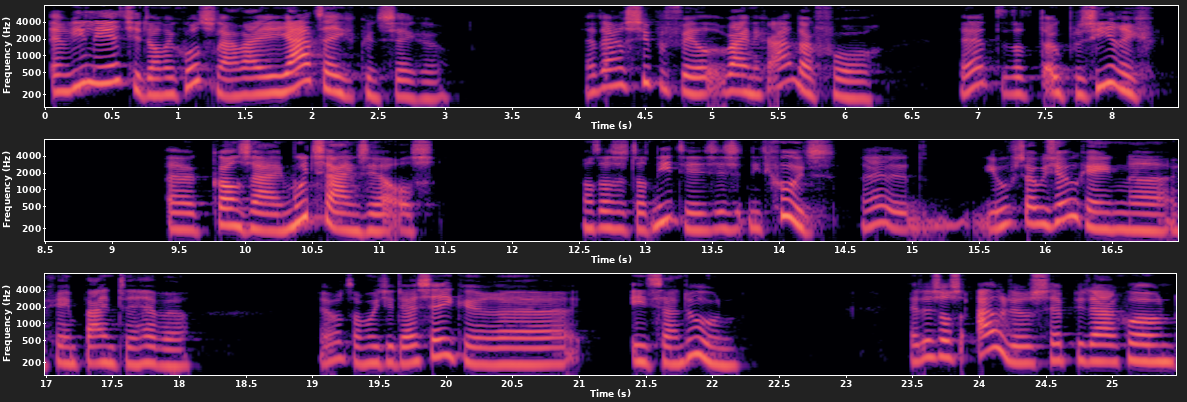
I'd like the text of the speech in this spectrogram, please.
En wie leert je dan in godsnaam waar je ja tegen kunt zeggen? Daar is superveel, weinig aandacht voor. dat het ook plezierig uh, kan zijn, moet zijn zelfs. Want als het dat niet is, is het niet goed. Je hoeft sowieso geen, uh, geen pijn te hebben. want dan moet je daar zeker uh, iets aan doen. dus als ouders heb je daar gewoon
